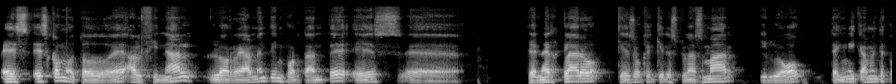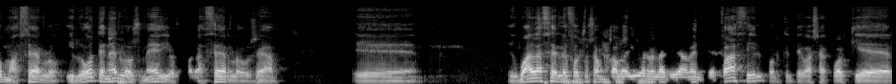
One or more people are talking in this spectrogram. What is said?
Es, como todo, ¿eh? Al final, lo realmente importante es eh, tener claro qué es lo que quieres plasmar y luego técnicamente cómo hacerlo. Y luego tener los medios para hacerlo. O sea, eh, igual hacerle fotos a un caballo es relativamente fácil porque te vas a cualquier.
